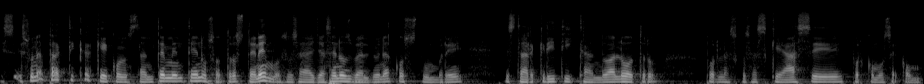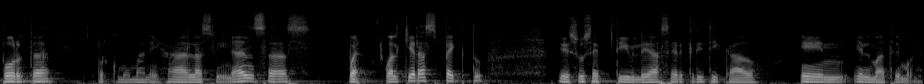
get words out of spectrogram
es, una práctica que constantemente nosotros tenemos, o sea, ya se nos vuelve una costumbre estar criticando al otro por las cosas que hace, por cómo se comporta, por cómo maneja las finanzas, bueno, cualquier aspecto es susceptible a ser criticado en el matrimonio.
